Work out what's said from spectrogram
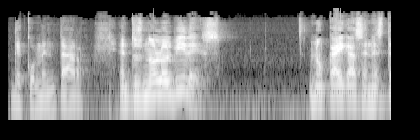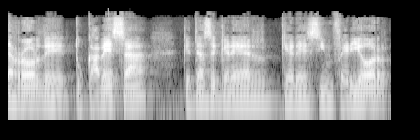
de comentar. Entonces no lo olvides. No caigas en este error de tu cabeza que te hace creer que eres inferior,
